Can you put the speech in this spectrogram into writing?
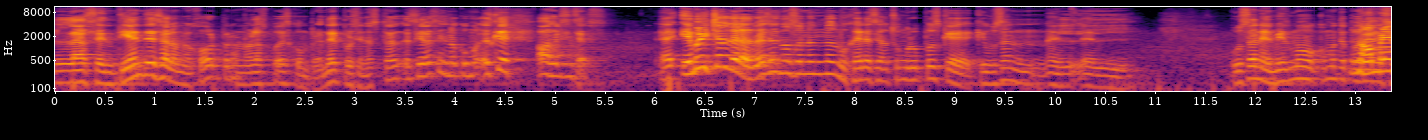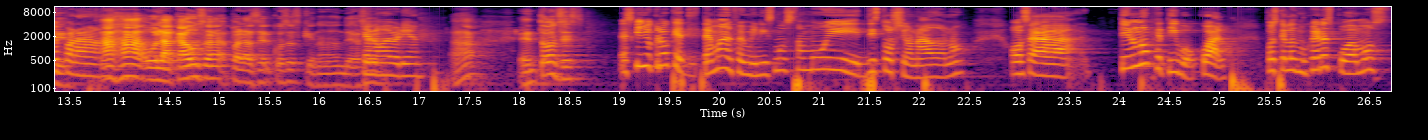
las entiendes a lo mejor, pero no las puedes comprender por si no estás. Es que a veces no como. Es que, vamos a ser sinceros. Eh, y muchas de las veces no son las mismas mujeres, eh, son grupos que, que usan el, el- Usan el mismo. ¿Cómo te puedo Nombre decir? para- Ajá, o la causa para hacer cosas que no deben de hacer. Que no deberían. Ajá. Entonces, Es que yo creo que el tema del feminismo está muy distorsionado, ¿no? O sea, tiene un objetivo, ¿cuál? Pues que las mujeres podamos,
